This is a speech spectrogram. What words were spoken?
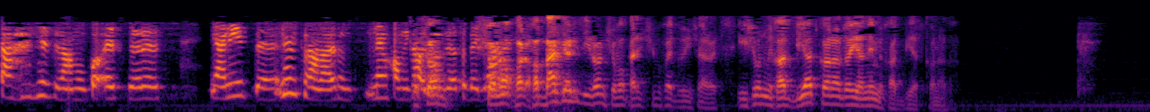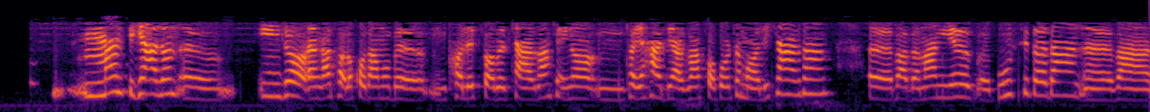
سهر شدم و با استرس یعنی نمی‌تونم براتون نمی‌خوام این توضیحاتو بگم. شما خب برگردید ایران شما برای چی می‌خواید این شرایط؟ ایشون می‌خواد بیاد کانادا یا نمی‌خواد بیاد کانادا؟ من دیگه الان اینجا انقدر حالا خودم رو به کالج ثابت کردم که اینا تا یه حدی از من ساپورت مالی کردن و به من یه بورسی دادن و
